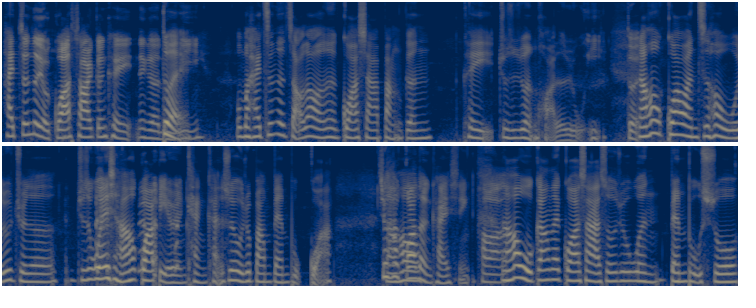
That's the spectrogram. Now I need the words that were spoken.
还真的有刮痧跟可以那个对我们还真的找到了那个刮痧棒跟可以就是润滑的乳液。对然后刮完之后，我就觉得就是我也想要刮别人看看，所以我就帮 Bamboo 刮。就他刮的很开心。好啊，然后我刚刚在刮痧的时候就问 Bamboo 说，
